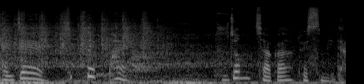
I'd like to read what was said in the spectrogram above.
자, 이제 10대 8. 9점 차가 됐습니다.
